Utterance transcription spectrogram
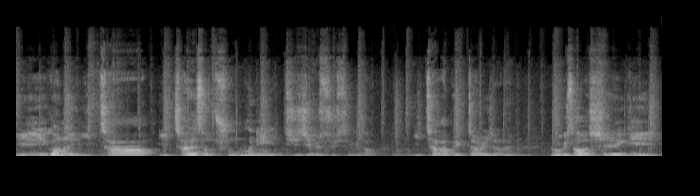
이거는 2차, 2차에서 충분히 뒤집을 수 있습니다. 2차가 100점이잖아요. 여기서 실기,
